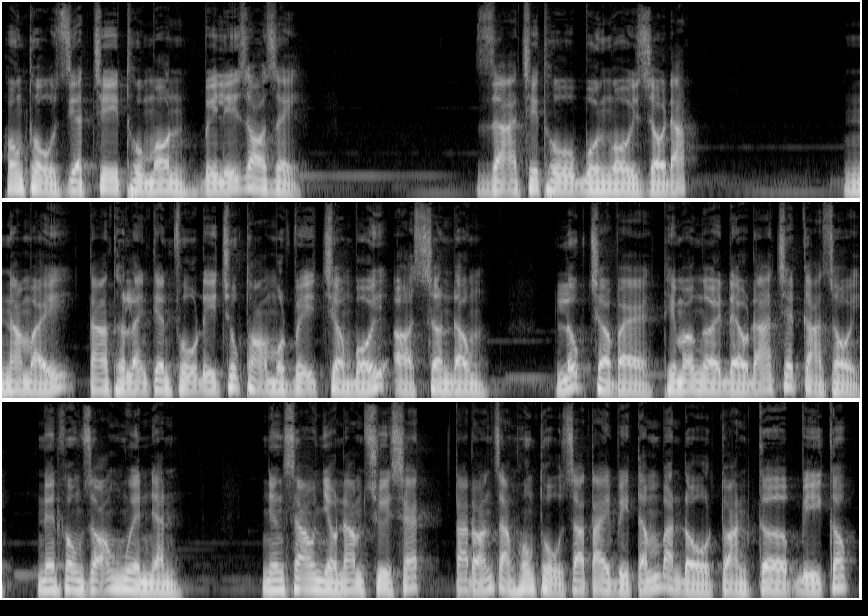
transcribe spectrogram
Hung thủ diệt chi thủ môn vì lý do gì? Dạ chi thủ bùi ngồi rồi đáp. Năm ấy ta thừa lệnh tiên phụ đi chúc thọ một vị trưởng bối ở Sơn Đông. Lúc trở về thì mọi người đều đã chết cả rồi Nên không rõ nguyên nhân. Nhưng sau nhiều năm suy xét Ta đoán rằng hung thủ ra tay vì tấm bản đồ toàn cơ bí cốc.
